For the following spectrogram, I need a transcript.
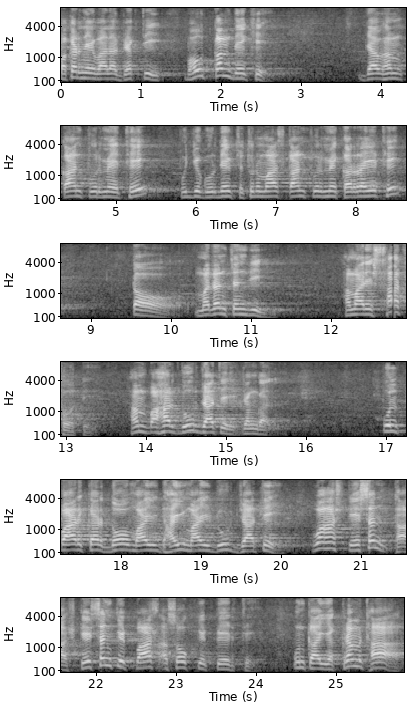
पकड़ने वाला व्यक्ति बहुत कम देखे। जब हम कानपुर में थे, पूज्य गुरुदेव चतुर्मास कानपुर में कर रहे थे तो मदन चंद जी हमारे साथ होते। हम बाहर दूर जाते जंगल। पुल पार कर दो माइल, ढाई माइल दूर जाते। वहाँ स्टेशन था। स्टेशन के पास अशोक के पेड़ थे। उनका यह क्रम था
